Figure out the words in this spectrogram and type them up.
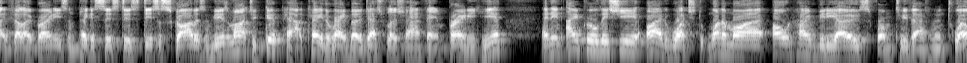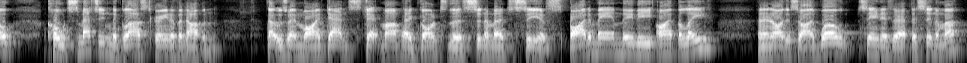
G'day fellow bronies and Pegasisters, dear subscribers and viewers, my your good pal Kodie the Rainbow Dash Fluttershy fan Brony here. And in April this year I had watched one of my old home videos from 2012 called Smashing the Glass Screen of an Oven. That was when my dad and stepmom had gone to the cinema to see a Spider-Man movie I believe. And I decided, well, seeing as they're at the cinema,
